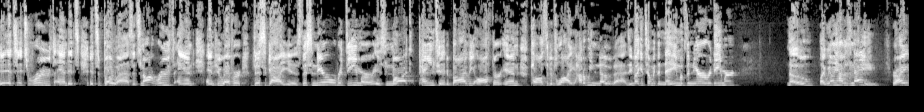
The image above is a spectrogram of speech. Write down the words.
It's it's Ruth and it's it's Boaz. It's not Ruth and and whoever this guy is. This nearer redeemer is not painted by the author in positive light. How do we know that? Anybody can tell me the name of the nearer redeemer? No, like we only have his name right?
